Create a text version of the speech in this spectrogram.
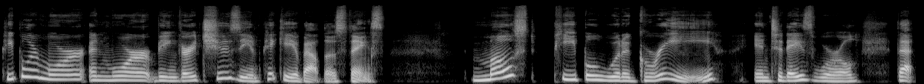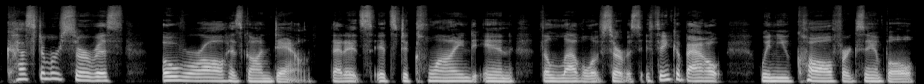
People are more and more being very choosy and picky about those things. Most people would agree in today's world that customer service overall has gone down, that it's, it's declined in the level of service. Think about when you call, for example,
